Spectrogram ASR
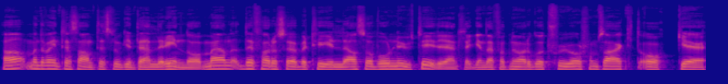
Ja, men det var intressant. Det slog inte heller in då. Men det för oss över till alltså vår nutid egentligen. Därför att nu har det gått sju år som sagt och eh,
